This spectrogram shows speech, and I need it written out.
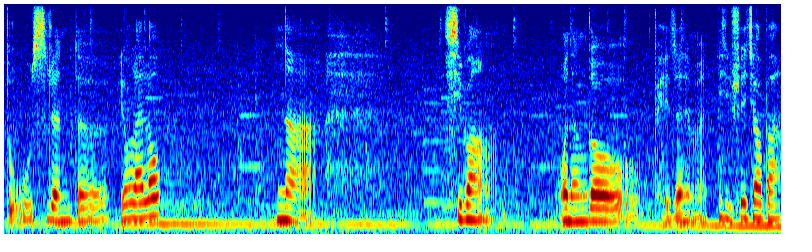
睹物思人的由来喽。那希望我能够陪着你们一起睡觉吧。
